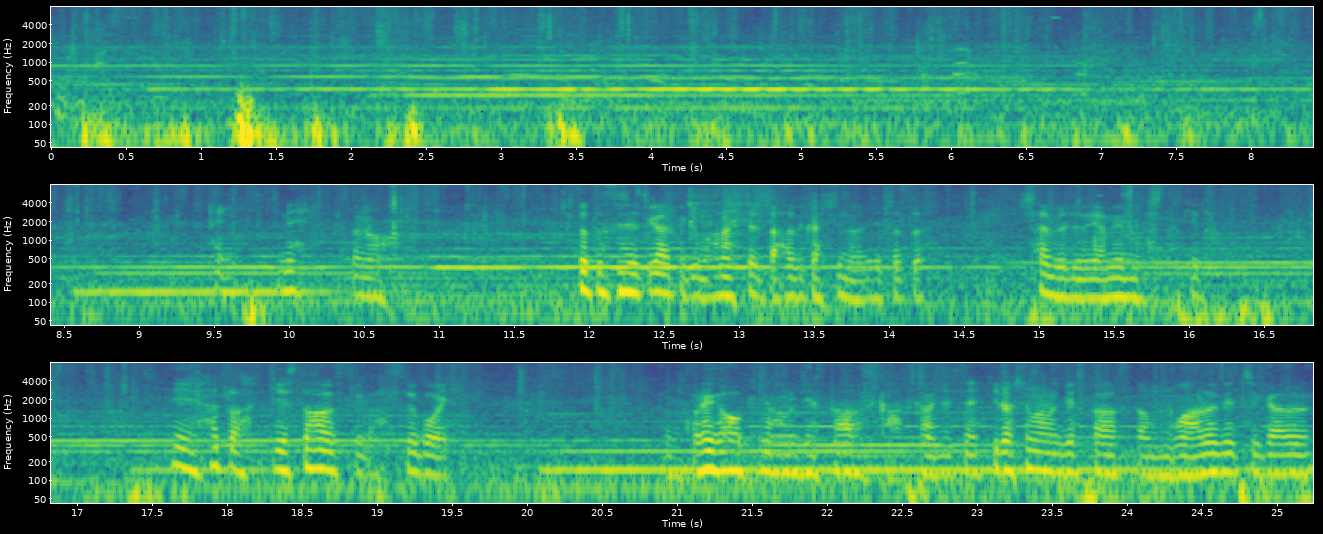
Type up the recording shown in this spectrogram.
思いますはいねその人とすれ違う時も話してると恥ずかしいのでちょっと喋るのやめましたけど。えーあとはゲストハウスがすごい。これが沖縄のゲストハウスかって感じですね。広島のゲストハウスとはもうまるで違う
